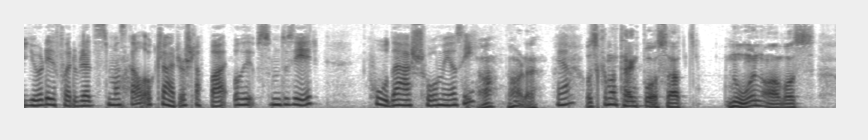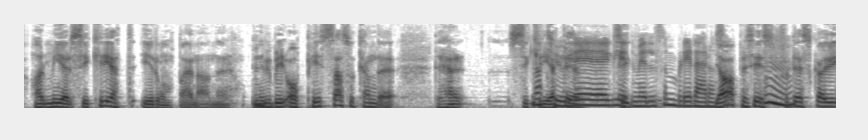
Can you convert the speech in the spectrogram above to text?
gjør de forberedelsene man skal, og klarer å slappe av. Og som du sier, hodet er så mye å si. Ja, det har det. Ja. Og så kan man tenke på også at noen av oss har mer sikkerhet i rumpa enn andre. Når vi blir opphissa, så kan det, det her sikkerhet Naturlig glidemiddel som blir der også. Ja, precis. For det skal jo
